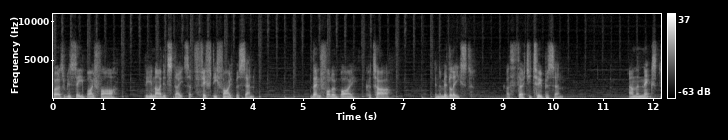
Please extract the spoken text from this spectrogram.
Well, as we can see, by far, the United States at 55%, then followed by Qatar in the Middle East at 32%. And the next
